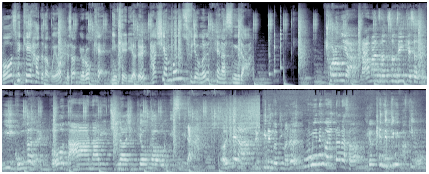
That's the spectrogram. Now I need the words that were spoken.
어색해 하더라고요. 그래서 이렇게 인테리어를 다시 한번 수정을 해 놨습니다. 초롱이야 남한선 선생님께서는 이 공간을 더 나날이 진화시켜 가고 있습니다. 언제나 느끼는 거지만은 꾸미는 거에 따라서 이렇게 느낌이 바뀌고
